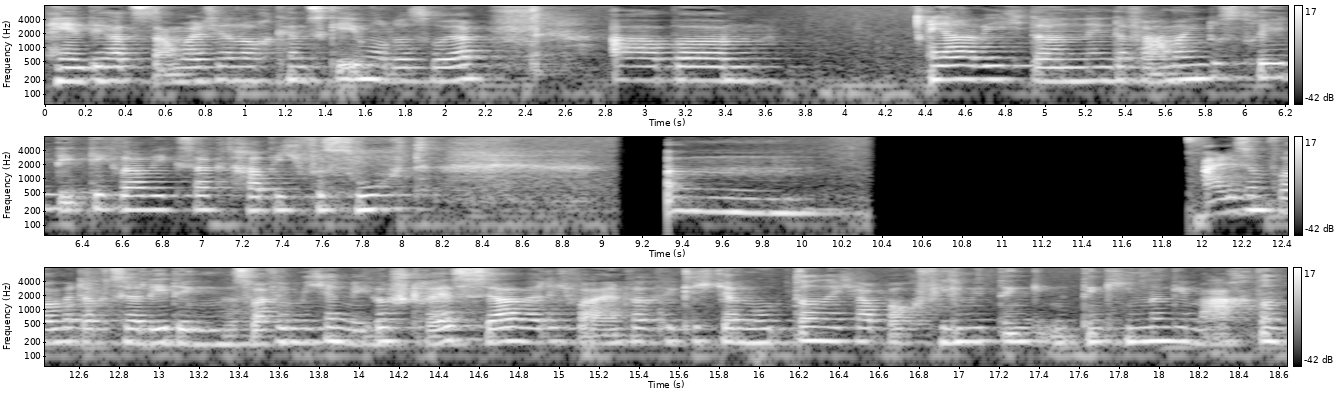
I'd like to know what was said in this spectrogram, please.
Handy hat es damals ja noch keins gegeben oder so. Ja. Aber ja, wie ich dann in der Pharmaindustrie tätig war, wie gesagt, habe ich versucht, alles am Vormittag zu erledigen. Das war für mich ein mega Stress, ja, weil ich war einfach wirklich gern Mutter und ich habe auch viel mit den, mit den Kindern gemacht und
